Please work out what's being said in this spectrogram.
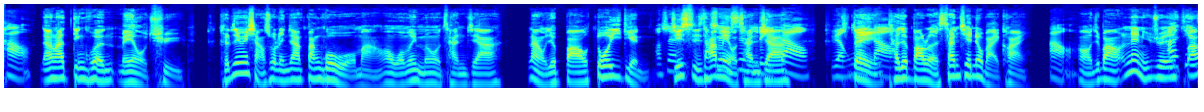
好，然后他订婚没有去，可是因为想说人家帮过我嘛，哦，我们也没有参加，那我就包多一点，哦即使他没有参加，对，他就包了三千六百块，好，哦，就包。那你就觉啊，得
